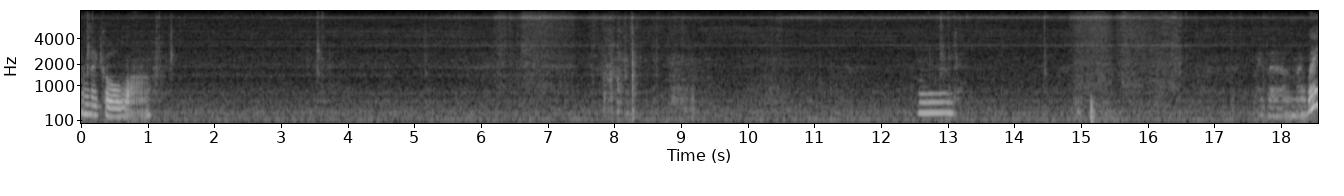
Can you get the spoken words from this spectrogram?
as I go along. and move that out of my way.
